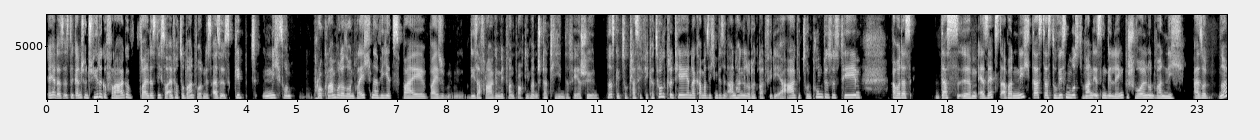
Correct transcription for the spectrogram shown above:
Ja, das ist eine ganz schön schwierige Frage, weil das nicht so einfach zu beantworten ist. Also es gibt nicht so ein Programm oder so ein Rechner wie jetzt bei, bei dieser Frage mit, wann braucht jemand ein Statin? Das wäre ja schön. Es gibt so Klassifikationskriterien, da kann man sich ein bisschen anhangeln oder gerade für die RA gibt es so ein Punktesystem. Aber das, das ähm, ersetzt aber nicht das, dass du wissen musst, wann ist ein Gelenk geschwollen und wann nicht. Also ne,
